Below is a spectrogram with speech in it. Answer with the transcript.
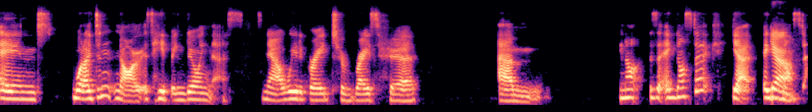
and what I didn't know is he'd been doing this. Now we'd agreed to raise her. Um, not is it agnostic? Yeah, Yeah. agnostic.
